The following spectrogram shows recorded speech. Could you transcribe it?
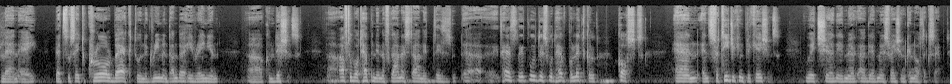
plan A. That's to say, to crawl back to an agreement under Iranian uh, conditions. Uh, after what happened in Afghanistan, it is uh, it has it would this would have political costs and and strategic implications, which uh, the uh, the administration cannot accept.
